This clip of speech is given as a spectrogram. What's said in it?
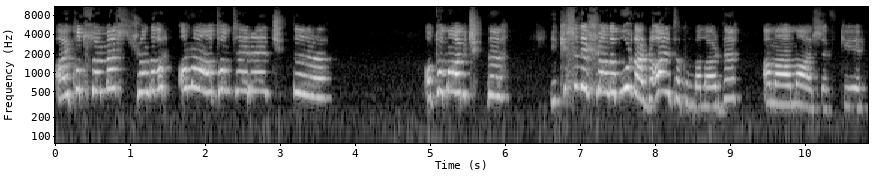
Aykut Sönmez şu anda var. Ana Atom TR çıktı. Atom abi çıktı. İkisi de şu anda buradaydı. Aynı takımdalardı. Ama maalesef ki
